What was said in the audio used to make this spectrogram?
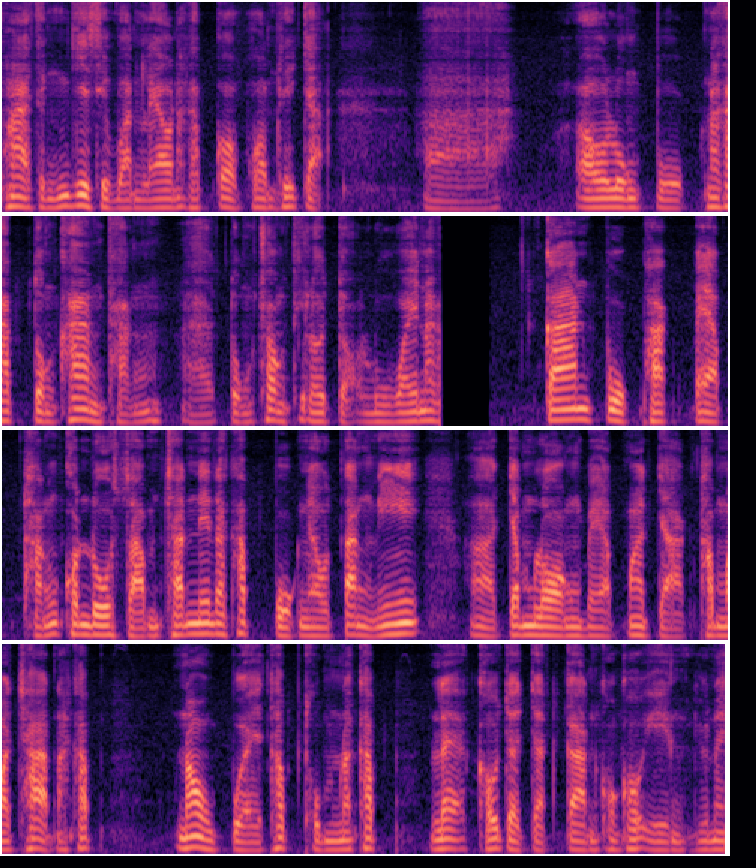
15-20 วันแล้วนะครับ ก็พร้อมที่จะอเอาลงปลูกนะครับ ตรงข้างถังตรงช่องที่เราเจาะรูไว้นะครับ การปลูกผักแบบถังคอนโดสามชั้นนี้นะครับ ปลูกแนวตั้งนี้อ่าจำลองแบบมาจากธรรมชาตินะครับ เน่าเปื่อยทับถมนะครับ และเขาจะจัดการของเขาเองอยู่ใน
